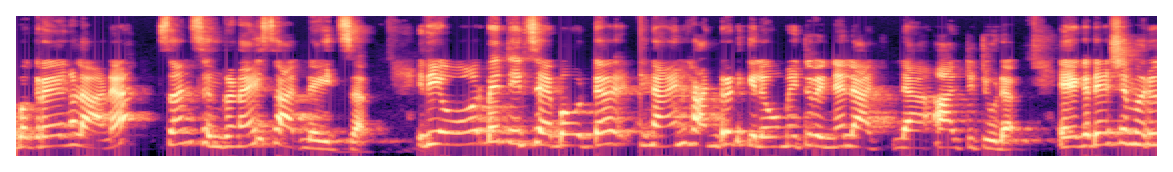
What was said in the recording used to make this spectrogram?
ഉപഗ്രഹങ്ങളാണ് sun synchronized satellites. Orbit it's about nine hundred kilometre in altitude ഏകദേശം ഒരു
